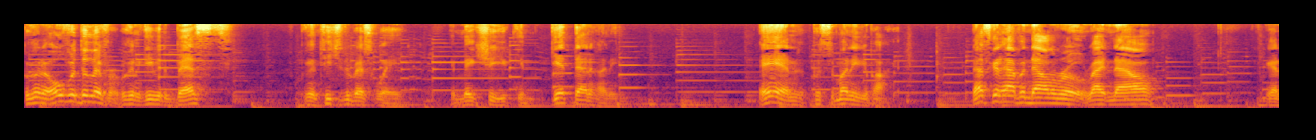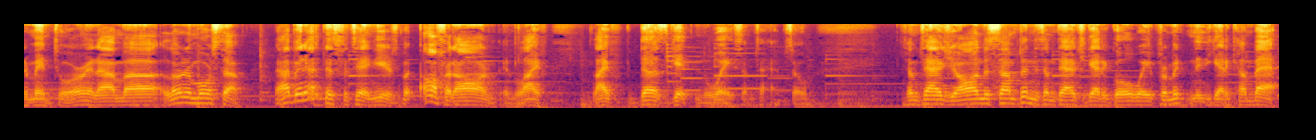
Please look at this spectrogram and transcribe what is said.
We're going to over deliver. We're going to give you the best. We're going to teach you the best way and make sure you can get that honey and put some money in your pocket. That's going to happen down the road. Right now, I got a mentor and I'm uh, learning more stuff. Now, I've been at this for 10 years, but off and on in life, life does get in the way sometimes. So sometimes you're on to something and sometimes you got to go away from it and then you got to come back.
